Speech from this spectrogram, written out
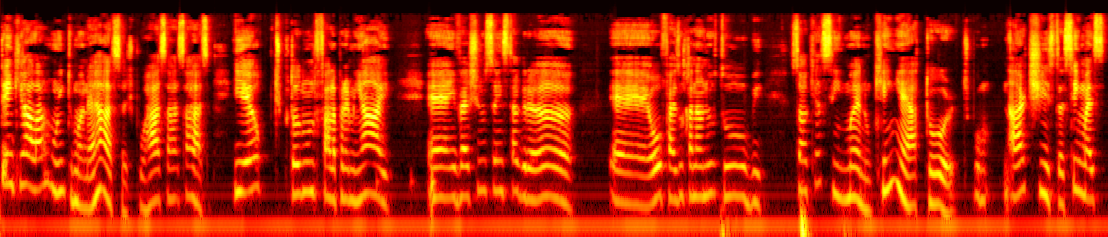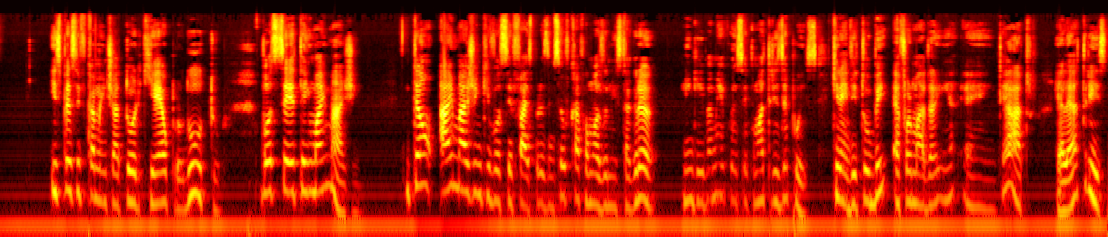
tem que ralar muito, mano. É raça. Tipo, raça, raça, raça. E eu, tipo, todo mundo fala pra mim, ai, é, investe no seu Instagram, é, ou faz um canal no YouTube. Só que assim, mano, quem é ator, tipo, artista, assim, mas especificamente ator, que é o produto, você tem uma imagem. Então, a imagem que você faz, por exemplo, se eu ficar famosa no Instagram, ninguém vai me reconhecer como atriz depois. Que nem VTube é formada em, em teatro. Ela é atriz.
